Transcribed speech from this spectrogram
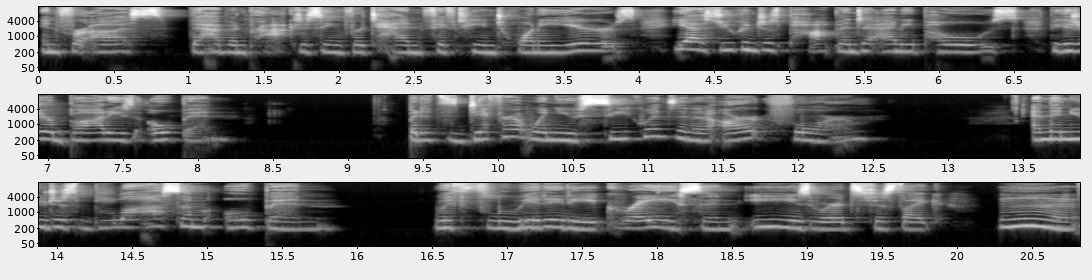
And for us, that have been practicing for 10, 15, 20 years, yes, you can just pop into any pose because your body's open. But it's different when you sequence in an art form and then you just blossom open with fluidity, grace, and ease, where it's just like, mmm,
